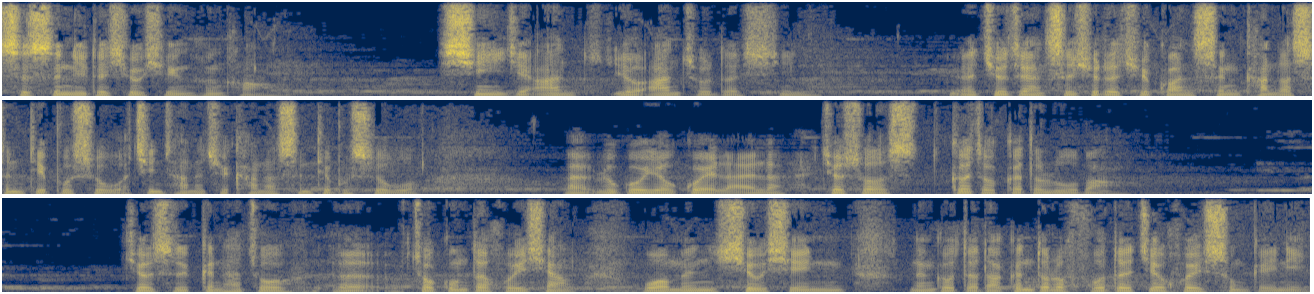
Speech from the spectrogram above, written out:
是是，你的修行很好，心已经安有安住的心，呃，就这样持续的去观身，看到身体不是我，经常的去看到身体不是我，呃，如果有鬼来了，就说是各走各的路吧，就是跟他做呃做功德回向，我们修行能够得到更多的福德，就会送给你，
